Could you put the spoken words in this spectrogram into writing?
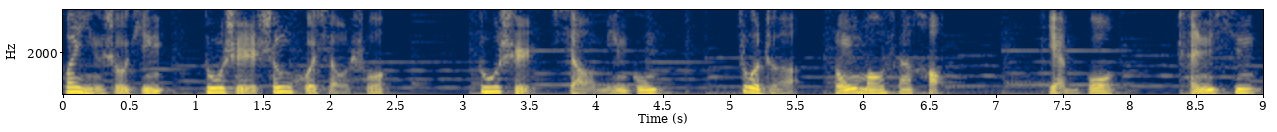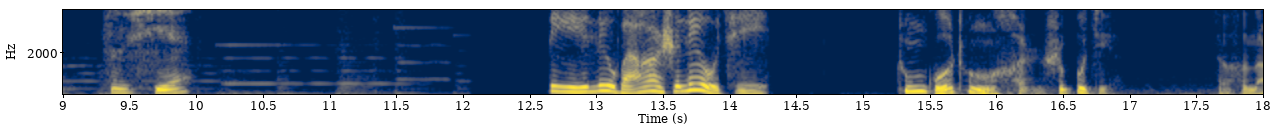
欢迎收听都市生活小说《都市小民工》，作者龙猫三号，演播陈鑫、子邪，第六百二十六集。钟国正很是不解：“小孙子，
